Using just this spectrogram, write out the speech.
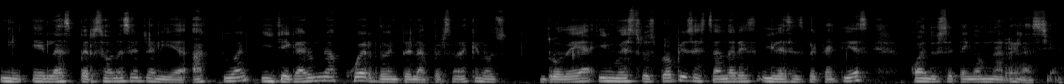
las personas en realidad actúan y llegar a un acuerdo entre la persona que nos rodea y nuestros propios estándares y las expectativas cuando usted tenga una relación.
